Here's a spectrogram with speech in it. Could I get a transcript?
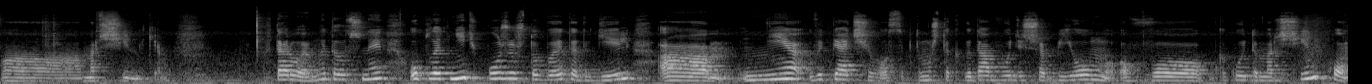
в э, морщинке. Второе, мы должны уплотнить кожу, чтобы этот гель а, не выпячивался, потому что когда вводишь объем в какую-то морщинку,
